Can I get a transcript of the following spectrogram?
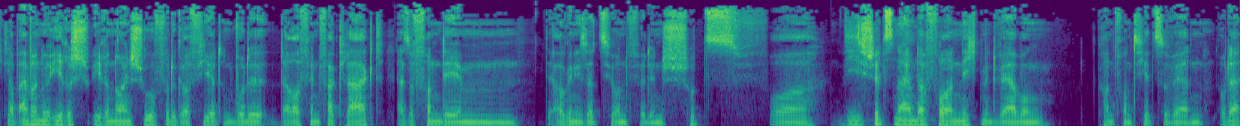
ich glaube einfach nur ihre ihre neuen Schuhe fotografiert und wurde daraufhin verklagt. Also von dem der Organisation für den Schutz vor, die schützen einem davor, nicht mit Werbung konfrontiert zu werden oder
